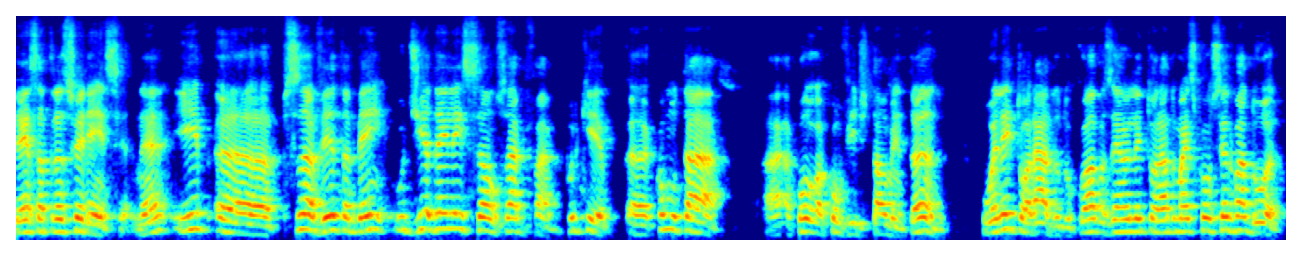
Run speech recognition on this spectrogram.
tem essa transferência, né? E uh, precisa ver também o dia da eleição, sabe, Fábio? Porque, uh, como tá, a, a Covid está aumentando, o eleitorado do Covas é um eleitorado mais conservador,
